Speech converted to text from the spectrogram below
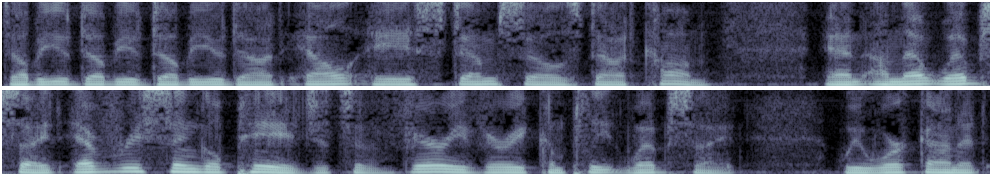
www.lastemcells.com. And on that website, every single page, it's a very, very complete website. We work on it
